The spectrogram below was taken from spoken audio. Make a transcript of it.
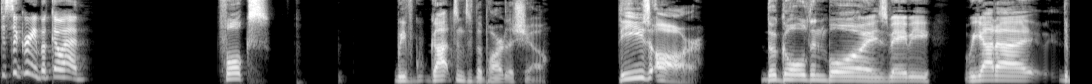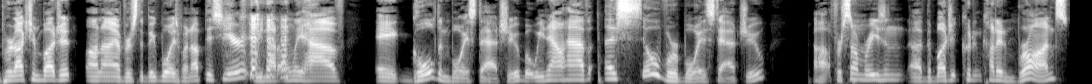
Disagree, but go ahead. Folks, we've gotten to the part of the show. These are the Golden Boys, baby. We got uh, the production budget on Aya vs. the Big Boys went up this year. We not only have a Golden Boy statue, but we now have a Silver Boy statue. Uh, for some reason, uh, the budget couldn't cut it in bronze.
